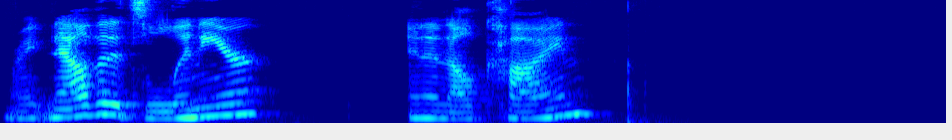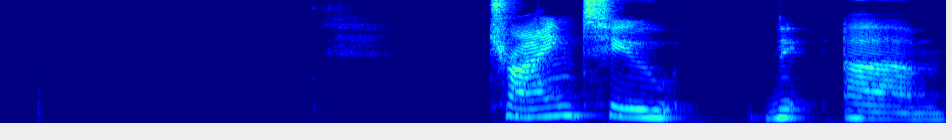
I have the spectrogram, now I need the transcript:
Right now that it's linear in an alkyne, trying to um,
